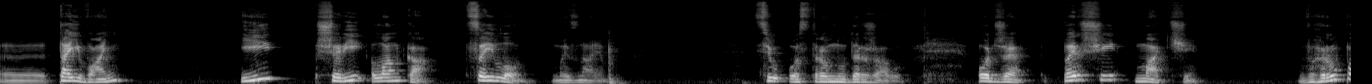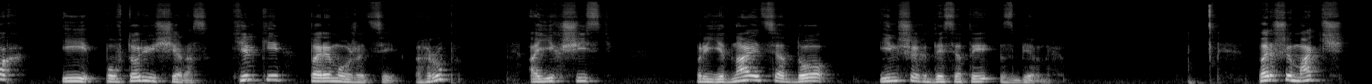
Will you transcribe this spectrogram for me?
е, Тайвань і Шрі-Ланка. Цейлон, ми знаємо. Цю островну державу. Отже, перші матчі в групах, і повторюю ще раз, тільки переможеці груп, а їх 6, приєднаються до інших 10 збірних. Перший матч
